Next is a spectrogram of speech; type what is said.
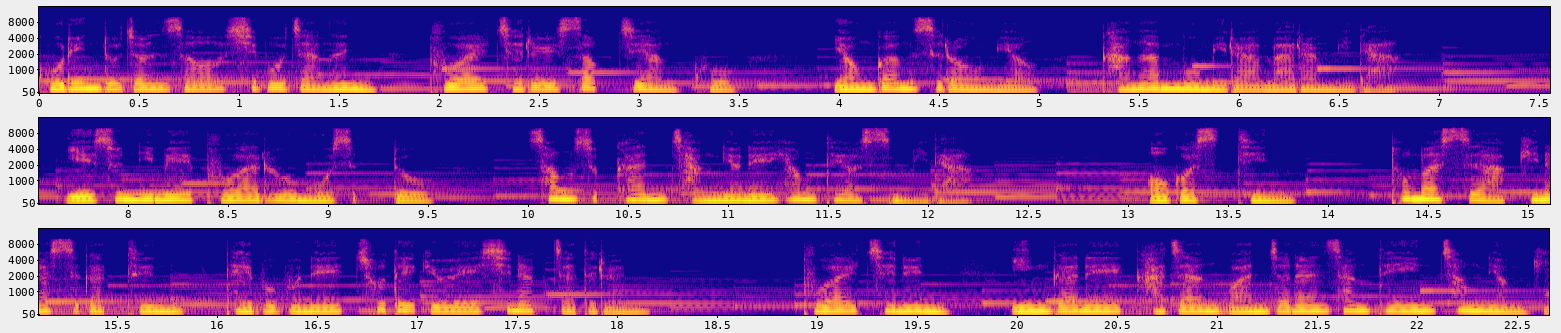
고린도전서 15장은 부활체를 썩지 않고 영광스러우며 강한 몸이라 말합니다. 예수님의 부활 후 모습도 성숙한 장년의 형태였습니다. 어거스틴, 토마스 아퀴나스 같은 대부분의 초대교회 신학자들은 부활체는 인간의 가장 완전한 상태인 청년기,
